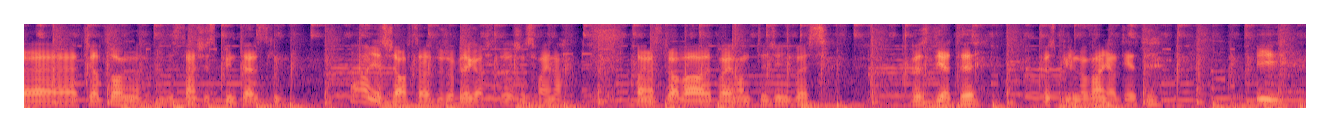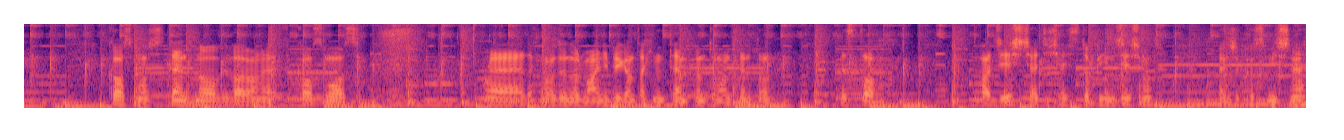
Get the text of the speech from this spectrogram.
e, triathlon w dystansie sprinterskim, a nie trzeba wcale dużo biegać to też jest fajna, fajna sprawa, ale powiem Wam tydzień bez, bez diety, bez pilnowania diety i kosmos, tętno wywalone w kosmos. E, tak naprawdę normalnie biegam takim tempem, to mam tętno te 120, dzisiaj 150, także kosmiczne.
